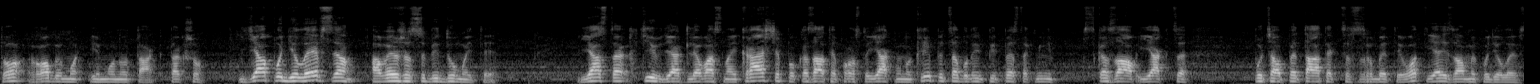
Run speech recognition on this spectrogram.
То робимо іменно так. Так що я поділився, а ви вже собі думайте. Я хотів як для вас найкраще показати просто, як воно кріпиться, бо один підписник мені сказав, як це почав питати, як це зробити. От я і з вами поділився.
